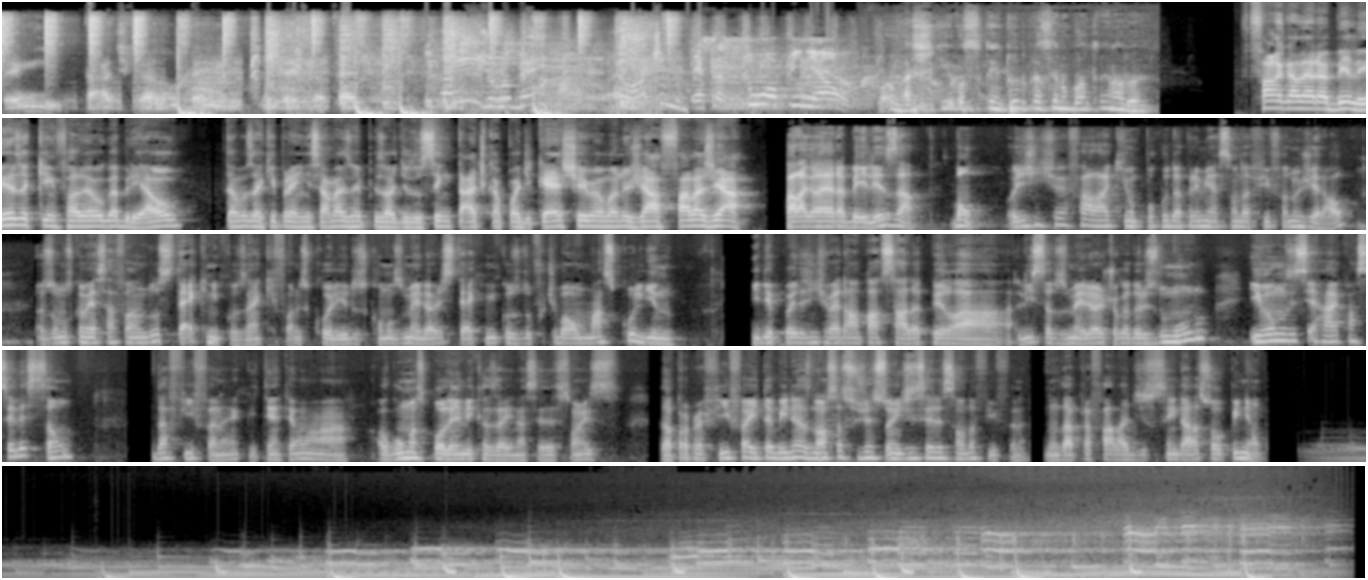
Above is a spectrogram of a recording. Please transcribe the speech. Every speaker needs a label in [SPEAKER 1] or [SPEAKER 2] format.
[SPEAKER 1] tem tática, não tem, não tem estratégia.
[SPEAKER 2] E aí, jogou bem? É ótimo. Essa é a sua opinião.
[SPEAKER 3] Pô, acho que você tem tudo para ser um bom treinador.
[SPEAKER 4] Fala galera, beleza? Quem fala é o Gabriel. Estamos aqui para iniciar mais um episódio do Sem Tática Podcast. E aí, meu mano, já fala já.
[SPEAKER 5] Fala galera, beleza? Bom, hoje a gente vai falar aqui um pouco da premiação da FIFA no geral. Nós vamos começar falando dos técnicos, né, que foram escolhidos como os melhores técnicos do futebol masculino. E depois a gente vai dar uma passada pela lista dos melhores jogadores do mundo e vamos encerrar com a seleção da FIFA, né? Que tem até uma, algumas polêmicas aí nas seleções da própria FIFA e também nas nossas sugestões de seleção da FIFA, né? Não dá para falar disso sem dar a sua opinião.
